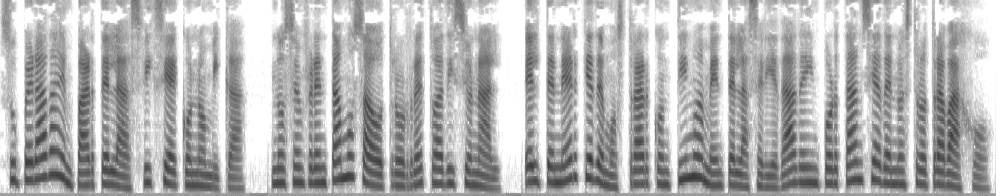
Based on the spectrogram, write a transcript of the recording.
Superada en parte la asfixia económica, nos enfrentamos a otro reto adicional, el tener que demostrar continuamente la seriedad e importancia de nuestro trabajo.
